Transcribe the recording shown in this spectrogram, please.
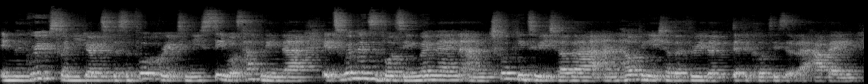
in the groups when you go to the support groups and you see what's happening there. It's women supporting women and talking to each other and helping each other through the difficulties that they're having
